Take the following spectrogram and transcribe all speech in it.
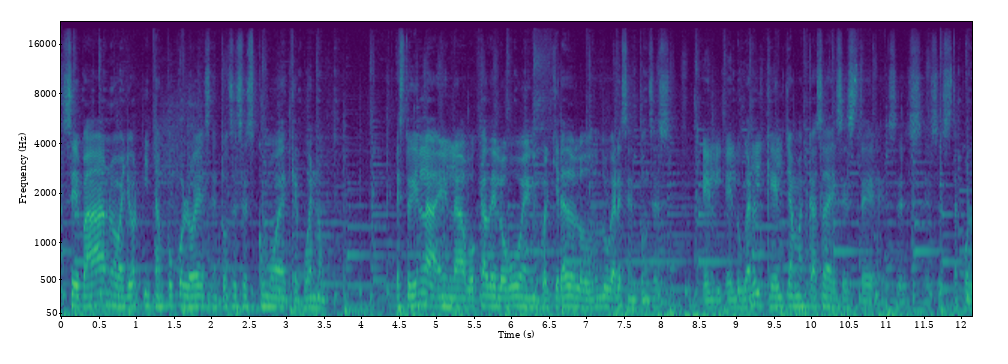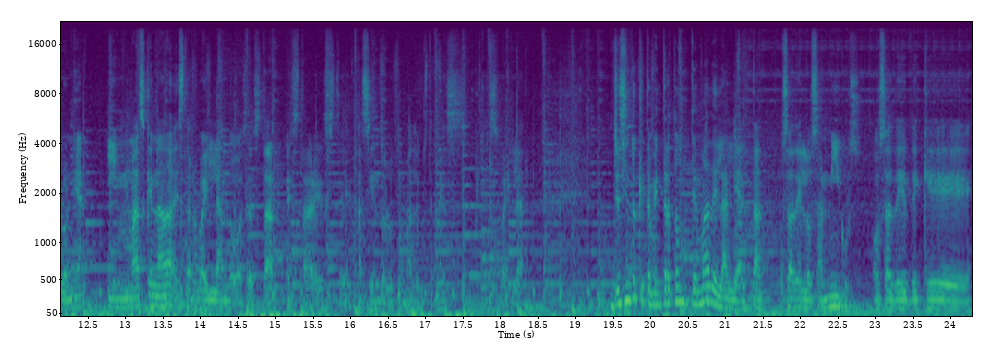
se va a Nueva York y tampoco lo es, entonces es como de que, bueno, estoy en la, en la boca del lobo en cualquiera de los dos lugares, entonces el, el lugar el que él llama casa es este es, es- es esta colonia y más que nada estar bailando, o sea, estar, estar este, haciendo lo que más le gusta que es, que es bailar. Yo siento que también trata un tema de la lealtad, o sea, de los amigos, o sea, de, de que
